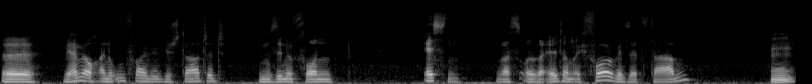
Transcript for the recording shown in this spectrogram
Äh, wir haben ja auch eine Umfrage gestartet im Sinne von Essen, was eure Eltern euch vorgesetzt haben, Hm.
